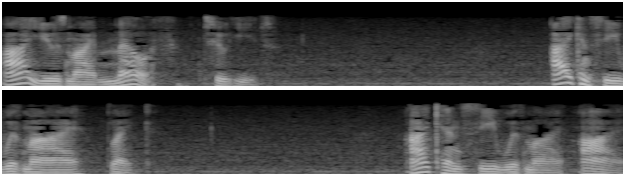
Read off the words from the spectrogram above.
I use my mouth to eat. I can see with my blank. I can see with my eyes.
